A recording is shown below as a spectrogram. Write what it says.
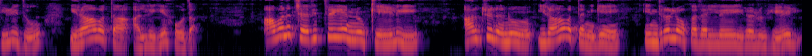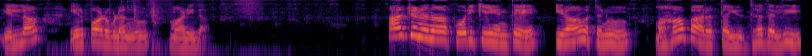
ತಿಳಿದು ಇರಾವತ ಅಲ್ಲಿಗೆ ಹೋದ. ಅವನ ಚರಿತ್ರೆಯನ್ನು ಕೇಳಿ ಅರ್ಜುನನು ಇರಾವತನಿಗೆ ಇಂದ್ರಲೋಕದಲ್ಲೇ ಇರಲು ಹೇಳಿ, ಎಲ್ಲ ಏರ್ಪಾಡುಗಳನ್ನು ಮಾಡಿದ. ಅರ್ಜುನನ ಕೋರಿಕೆಯಂತೆ ಇರಾವತನು ಮಹಾಭಾರತ ಯುದ್ಧದಲ್ಲಿ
